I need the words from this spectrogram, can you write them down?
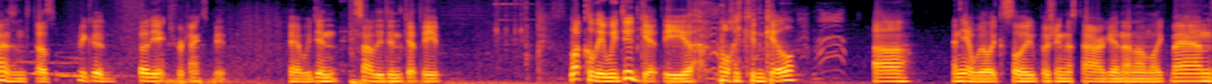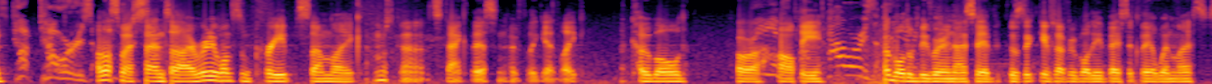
Penitence does pretty good, 30 extra attack speed. Yeah, we didn't, sadly didn't get the, luckily we did get the uh, Lycan kill. Uh, and yeah, we're like slowly pushing this tower again, and I'm like, man, top tower is I lost my center. I really want some creeps, so I'm like, I'm just gonna stack this and hopefully get like a kobold or a harpy. Kobold would be really nice here because it gives everybody basically a win less.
